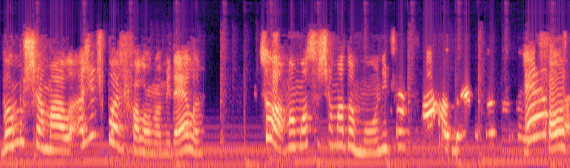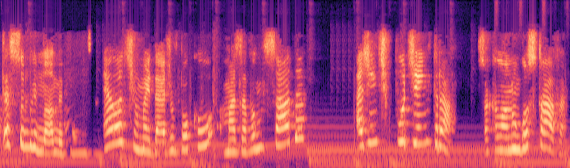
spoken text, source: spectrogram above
vamos chamá-la. A gente pode falar o nome dela? sei lá, uma moça chamada Mônica. Ela, Fala até sobrenome. Ela tinha uma idade um pouco mais avançada. A gente podia entrar, só que ela não gostava.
